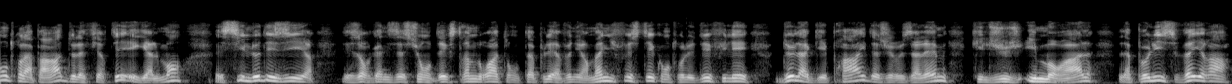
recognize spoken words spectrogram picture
contre la parade de la fierté également, s'ils le désirent. Des organisations d'extrême droite ont appelé à venir manifester contre le défilé de la Gay Pride à Jérusalem, qu'ils jugent immoral. La police veillera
